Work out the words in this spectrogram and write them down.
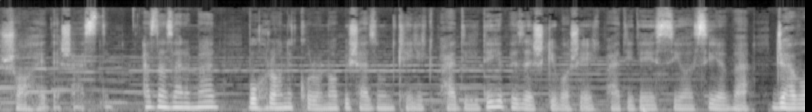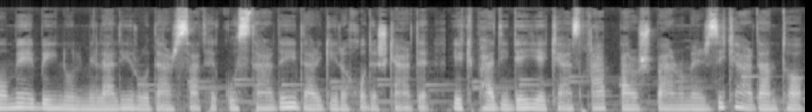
شاهدش هستیم. از نظر من بحران کرونا بیش از اون که یک پدیده پزشکی باشه یک پدیده سیاسیه و جوامع بین المللی رو در سطح گسترده درگیر خودش کرده. یک پدیده که از قبل براش برنامه ریزی کردن تا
